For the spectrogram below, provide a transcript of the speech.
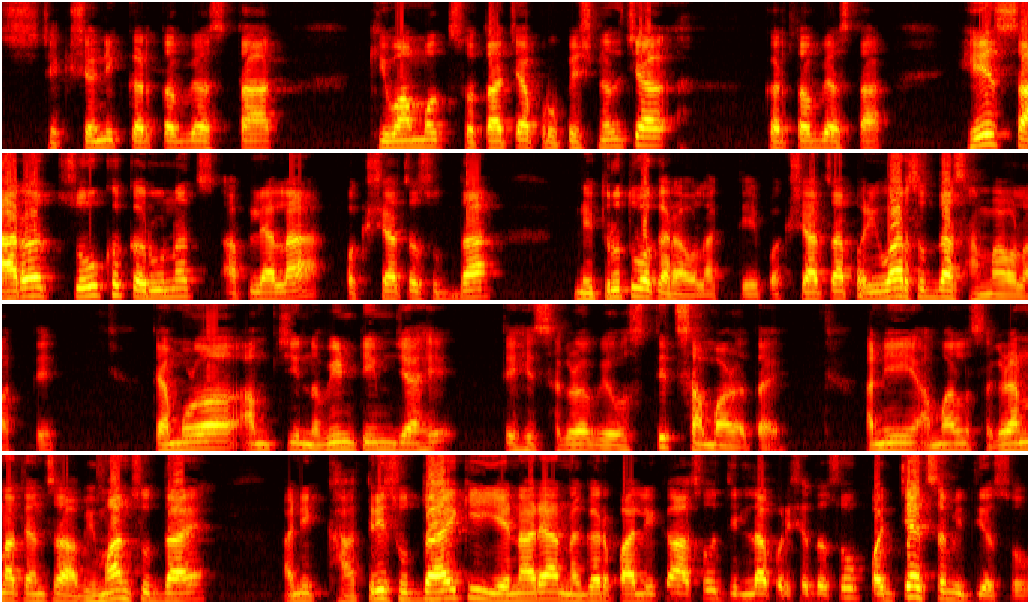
शैक्षणिक कर्तव्य असतात किंवा मग स्वतःच्या प्रोफेशनलच्या कर्तव्य असतात. हे सारं चोख करूनच आपल्याला पक्षाचं सुद्धा नेतृत्व करावं लागते. पक्षाचा परिवार सुद्धा सांभाळावा लागते. त्यामुळं आमची नवीन टीम जी आहे ते हे सगळं व्यवस्थित सांभाळत आहे. आणि आम्हाला सगळ्यांना त्यांचा अभिमान सुद्धा आहे. आणि खात्री सुद्धा आहे की येणाऱ्या नगरपालिका असो जिल्हा परिषद असो पंचायत समिती असो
